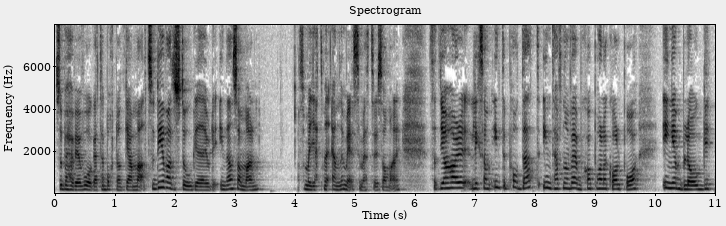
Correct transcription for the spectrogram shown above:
så behöver jag våga ta bort något gammalt. Så det var en stor grej jag gjorde innan sommaren som har gett mig ännu mer semester i sommar. Så att jag har liksom inte poddat, inte haft någon webbshop att hålla koll på, ingen blogg.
